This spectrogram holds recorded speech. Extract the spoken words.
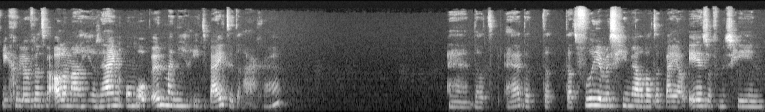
ik geloof dat we allemaal hier zijn om op een manier iets bij te dragen. En dat, hè, dat, dat, dat voel je misschien wel wat het bij jou is. Of misschien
